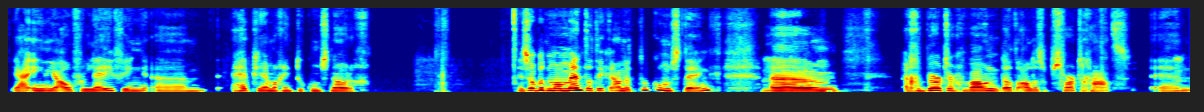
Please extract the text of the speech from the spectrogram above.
ja, in je overleving, ehm, heb je helemaal geen toekomst nodig. Dus op het moment dat ik aan de toekomst denk, Mhm. ehm, gebeurt er gewoon dat alles op zwart gaat. En, Mhm.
